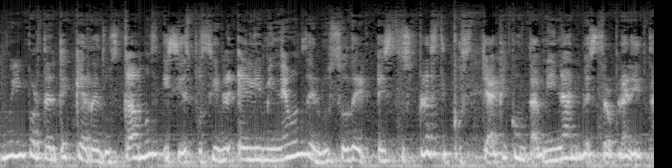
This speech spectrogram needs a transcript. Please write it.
muy, importante que reduzcamos y si es posible eliminemos el uso de estos plásticos, ya que contaminan nuestro planeta.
